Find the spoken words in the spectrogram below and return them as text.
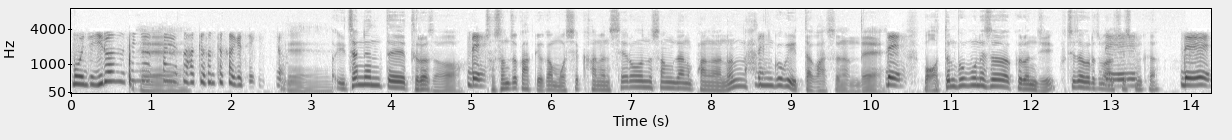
뭐 이제 이런 생각 예. 하에서 학교 선택하게 되겠죠. 예. 2000년대 들어서 네. 조선족 학교가 모색하는 새로운 성장 방안은 한국에 있다고 하셨는데 네. 뭐 어떤 부분에서 그런지 구체적으로 좀 알수 네. 있습니까? 네.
